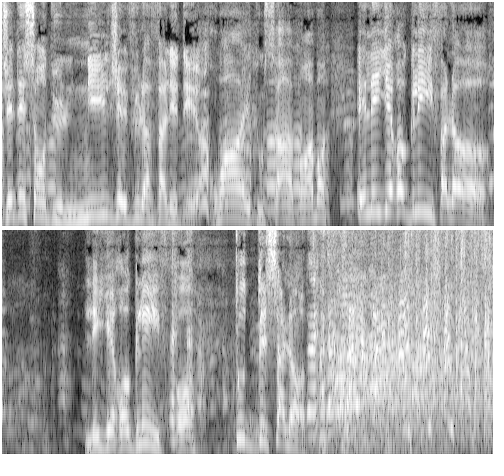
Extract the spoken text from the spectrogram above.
j'ai descendu le Nil, j'ai vu la vallée des rois et tout ça. Bon, ah bon. Et les hiéroglyphes alors? Les hiéroglyphes, oh, toutes des salopes.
